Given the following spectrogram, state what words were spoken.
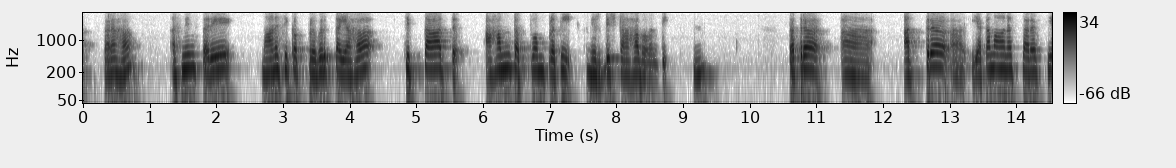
स्तरः अस्मिन् स्तरे मानसिकप्रवृत्तयः चित्तात् अहं तत्त्वं प्रति निर्दिष्टाः भवन्ति। तत्र अत्र यतमानस्तरस्य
